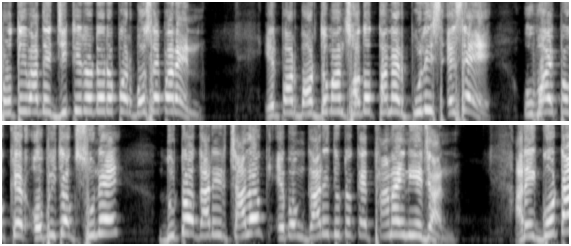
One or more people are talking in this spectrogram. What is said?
প্রতিবাদে জিটি রোডের ওপর বসে পড়েন। এরপর বর্ধমান সদর থানার পুলিশ এসে উভয় পক্ষের অভিযোগ শুনে দুটো গাড়ির চালক এবং গাড়ি দুটোকে থানায় নিয়ে যান। আর এই গোটা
